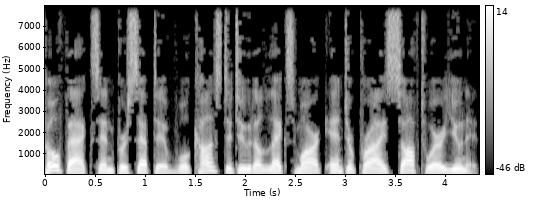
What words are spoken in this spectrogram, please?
Kofax and Perceptive will constitute a Lexmark enterprise software unit,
